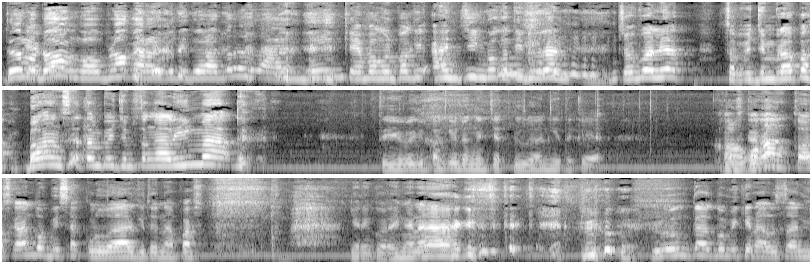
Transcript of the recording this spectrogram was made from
tuh lu doang goblok karena ketiduran terus anjing. Kayak bangun pagi anjing gue ketiduran. Coba lihat sampai jam berapa? Bangsa sampai jam setengah lima. Tuh pagi pagi udah ngechat duluan gitu kayak. Kalau gua sekarang kalau sekarang gue bisa keluar gitu napas nyari gorengan ah gitu dulu dulu enggak gue bikin alasan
